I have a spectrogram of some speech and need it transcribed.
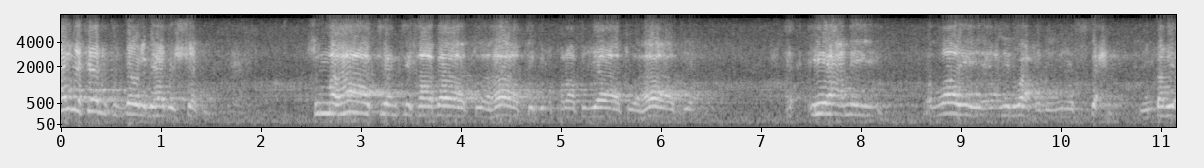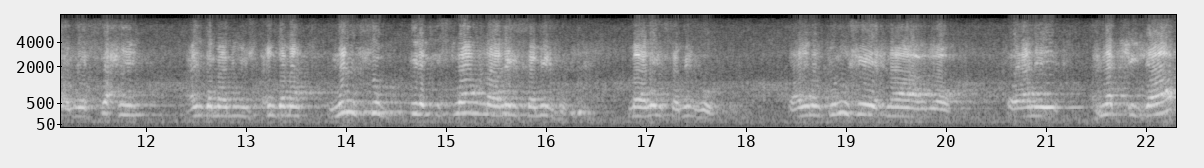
أين كانت الدولة بهذا الشكل؟ ثم هات انتخابات وهات ديمقراطيات وهات يعني والله يعني الواحد يعني يستحي ينبغي أن يستحي عندما عندما ننسب إلى الإسلام ما ليس منه ما ليس منه. يعني ما نكونوش إحنا يعني هناك حجاب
